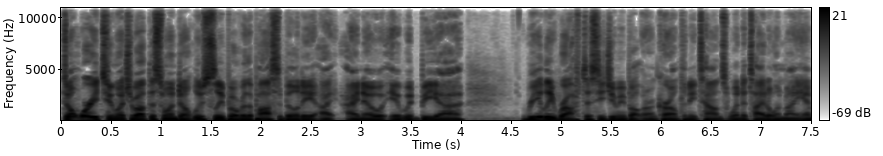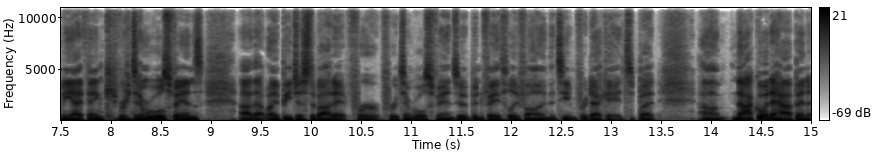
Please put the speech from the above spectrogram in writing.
don't worry too much about this one. Don't lose sleep over the possibility. I I know it would be uh, really rough to see Jimmy Butler and Karl Anthony Towns win a title in Miami. I think for Timberwolves fans, uh, that might be just about it for for Timberwolves fans who have been faithfully following the team for decades. But um, not going to happen.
